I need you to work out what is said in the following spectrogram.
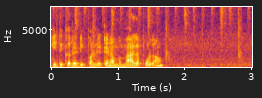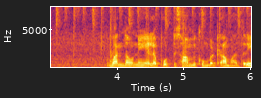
இதுக்கு ரெடி பண்ணிவிட்டு நம்ம மேலே போகலாம் வந்த உடனே இலை போட்டு சாமி கும்பிட்ற மாதிரி.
